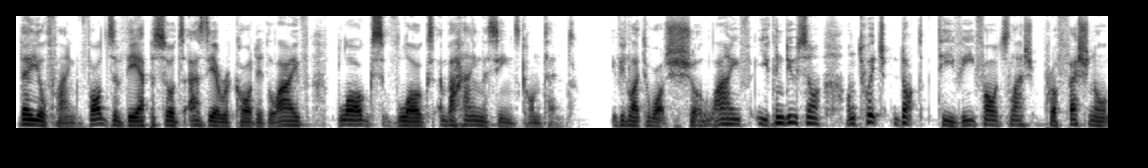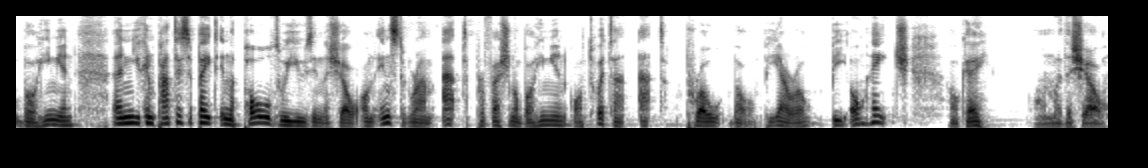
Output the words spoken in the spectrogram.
There you'll find VODs of the episodes as they are recorded live, blogs, vlogs, and behind the scenes content. If you'd like to watch the show live, you can do so on twitch.tv forward slash professional bohemian, and you can participate in the polls we use in the show on Instagram at professional bohemian or Twitter at proboh, P R O B O H. Okay, on with the show.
